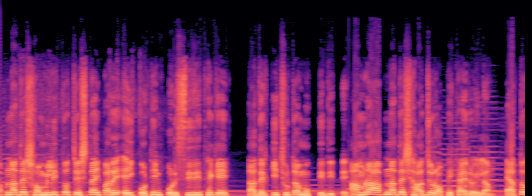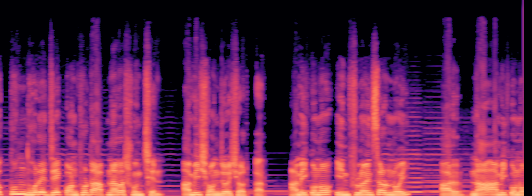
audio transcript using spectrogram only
আপনাদের সম্মিলিত চেষ্টাই পারে এই কঠিন পরিস্থিতি থেকে তাদের কিছুটা মুক্তি দিতে। আমরা আপনাদের সাহায্যের অপেক্ষায় রইলাম। এতক্ষণ ধরে যে কণ্ঠটা আপনারা শুনছেন, আমি সঞ্জয় সরকার। আমি কোনো ইনফ্লুয়েন্সার নই, আর না আমি কোনো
